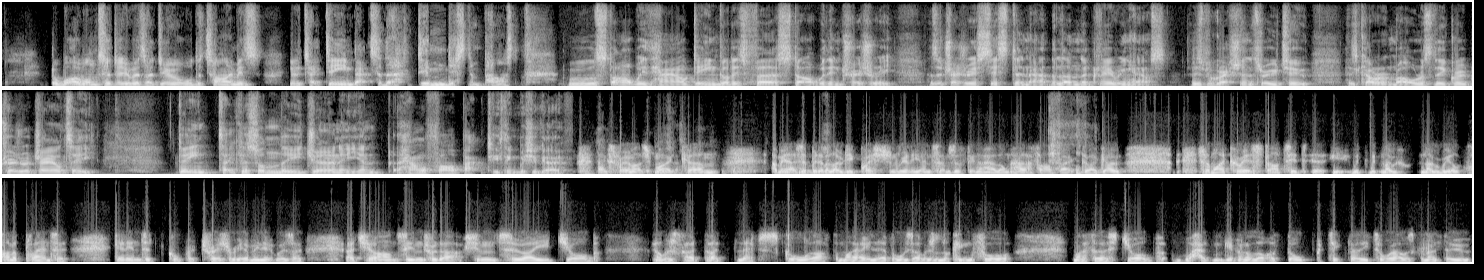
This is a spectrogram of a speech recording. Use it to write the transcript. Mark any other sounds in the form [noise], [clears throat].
But what I want to do, as I do all the time, is you know take Dean back to the dim, distant past. We'll start with how Dean got his first start within Treasury as a Treasury assistant at the London Clearing House. His progression through to his current role as the Group Treasurer at JLT. Dean, take us on the journey, and how far back do you think we should go? Thanks very much, Mike. Um, I mean, that's a bit of a loaded question, really, in terms of you know how long, how far back do I go? So my career started uh, with, with no no real kind of plan to get into corporate treasury. I mean, it was a, a chance introduction to a job. I was I, I left school after my A levels. I was looking for my first job. I hadn't given a lot of thought, particularly to what I was going to do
